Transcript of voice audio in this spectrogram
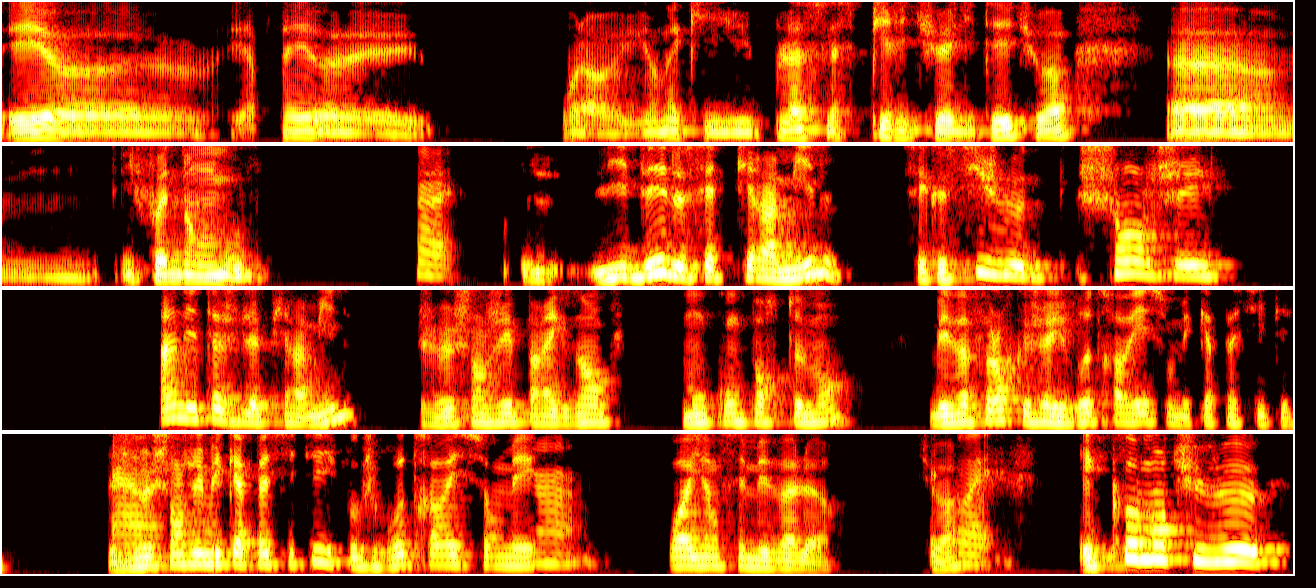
Et, euh, et après, voilà, il y en a qui placent la spiritualité, tu vois. Il faut être dans le move. ouais, L'idée de cette pyramide, c'est que si je veux changer un étage de la pyramide, je veux changer par exemple mon comportement, mais il va falloir que j'aille retravailler sur mes capacités. Je Ah veux changer mes capacités, il faut que je retravaille sur mes Ah, croyances et mes valeurs. Tu c'est- vois? ouais. Et comment tu veux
